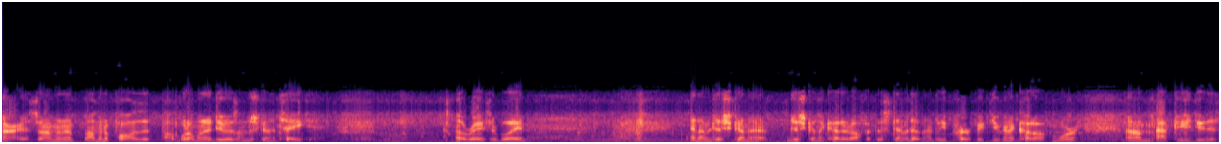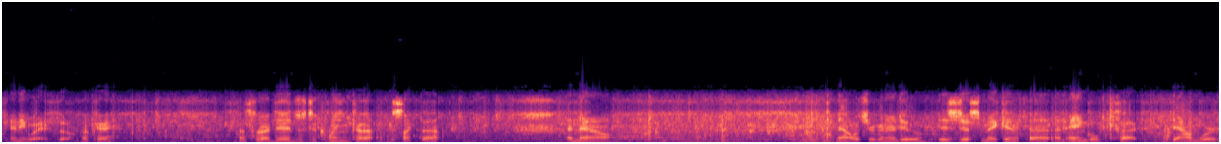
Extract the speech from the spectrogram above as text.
All right, so I'm gonna I'm gonna pause it. Uh, what I'm gonna do is I'm just gonna take a razor blade and I'm just gonna just gonna cut it off at the stem. It doesn't have to be perfect. You're gonna cut off more um, after you do this anyway. So okay, that's what I did, just a clean cut, just like that. And now, now what you're gonna do is just make an, uh, an angled cut downward,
